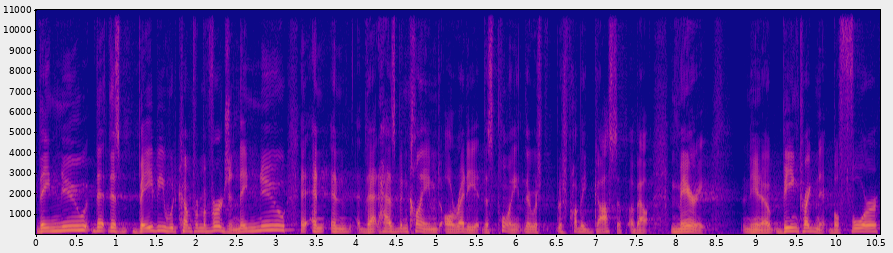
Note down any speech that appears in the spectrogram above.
They knew that this baby would come from a virgin. They knew, and, and that has been claimed already at this point, there was, there was probably gossip about Mary you know being pregnant before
